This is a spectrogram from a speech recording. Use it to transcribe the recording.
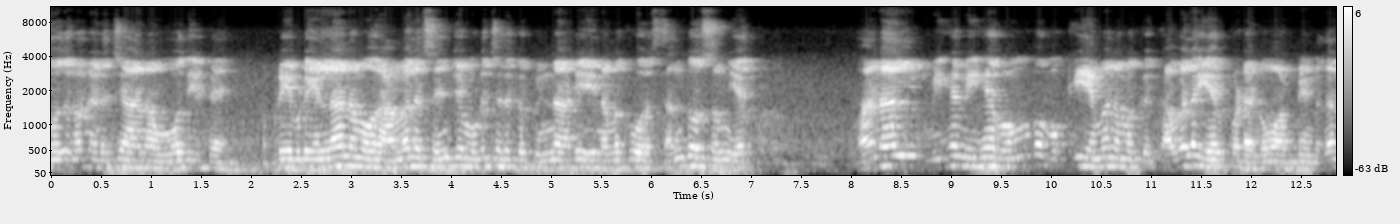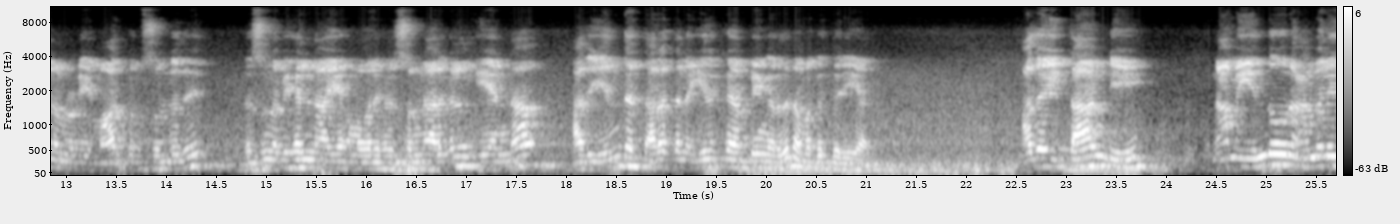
ஓதணும்னு நினச்சி நான் ஓதிட்டேன். அப்படி இப்படியெல்லாம் நம்ம ஒரு அமலை செஞ்சு முடிச்சதுக்கு பின்னாடி நமக்கு ஒரு சந்தோஷம் ஏற்படும். ஆனால் மிக மிக ரொம்ப முக்கியமாக நமக்கு கவலை ஏற்படணும் அப்படின்றத நம்மளுடைய மார்க்கம் சொல்லுது. ரசூல் நபிகள் நாயகம் அவர்கள் சொன்னார்கள் ஏன்னா அது எந்த தரத்தில் இருக்கு அப்படிங்கிறது நமக்கு தெரியாது. அதை தாண்டி நாம் எந்த ஒரு அமலை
